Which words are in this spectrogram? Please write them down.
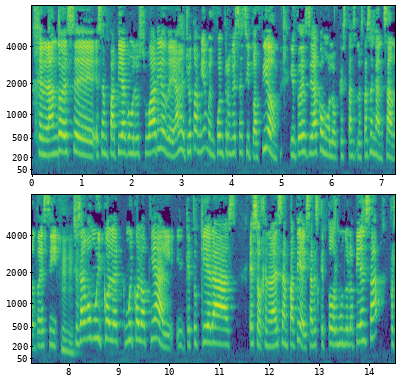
generando ese, esa empatía con el usuario de, ah, yo también me encuentro en esa situación. Y entonces ya como lo que estás, lo estás enganchando. Entonces, si, si es algo muy, colo- muy coloquial y que tú quieras eso, generar esa empatía y sabes que todo el mundo lo piensa, pues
